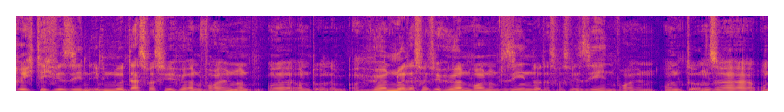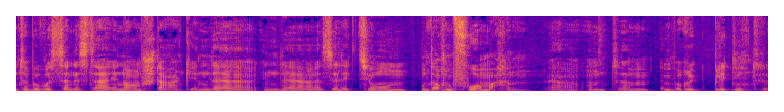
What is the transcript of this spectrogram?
Richtig, wir sehen eben nur das, was wir hören wollen und, äh, und, und, und hören nur das, was wir hören wollen und sehen nur das, was wir sehen wollen. Und unser Unterbewusstsein ist da enorm stark in der, in der Selektion und auch im Vormachen. Ja, und ähm, rückblickend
